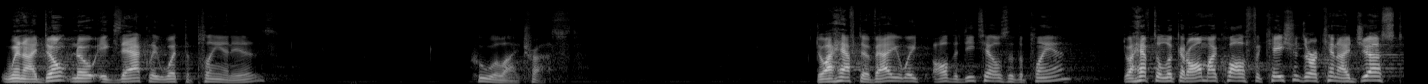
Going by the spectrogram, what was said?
when I don't know exactly what the plan is, who will I trust? Do I have to evaluate all the details of the plan? Do I have to look at all my qualifications, or can I just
